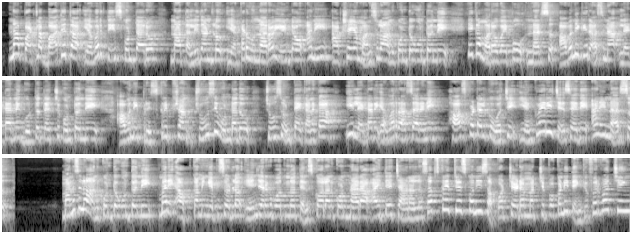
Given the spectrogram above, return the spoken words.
నా పట్ల బాధ్యత ఎవరు తీసుకుంటారు? నా తల్లిదండ్రులు ఎక్కడ ఉన్నారో ఏంటో అని అక్షయ మనసులో అనుకుంటూ ఉంటుంది. ఇక మరోవైపు నర్సు అవనికి రాసిన లెటర్ని గుర్తు తెచ్చుకుంటుంది. అవని ప్రిస్క్రిప్షన్ చూసి ఉండదు. చూసి ఉంటే కనుక ఈ లెటర్ ఎవరు రాశారని హాస్పిటల్కు వచ్చి ఎంక్వైరీ చేసేది అని నర్సు మనసులో అనుకుంటూ ఉంటుంది. మరి అప్కమింగ్ ఎపిసోడ్లో ఏం జరగబోతుందో తెలుసుకోవాలనుకుంటున్నారా? అయితే ఛానల్ను సబ్స్క్రైబ్ చేసుకొని సపోర్ట్ చేయడం మర్చిపోకండి. Thank you for watching.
